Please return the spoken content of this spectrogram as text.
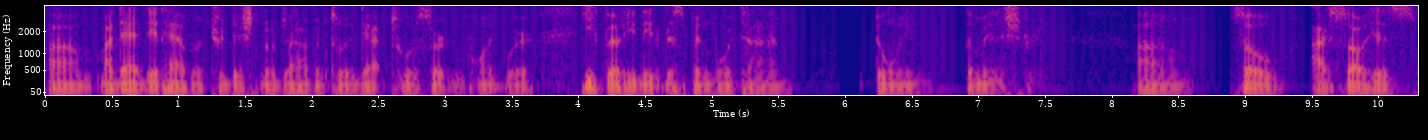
um, my dad did have a traditional job until it got to a certain point where he felt he needed to spend more time doing the ministry. Um, so I saw his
